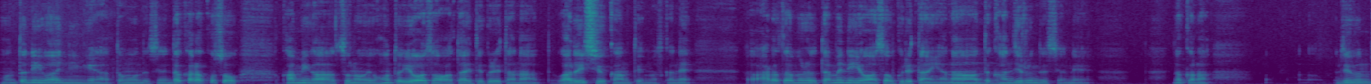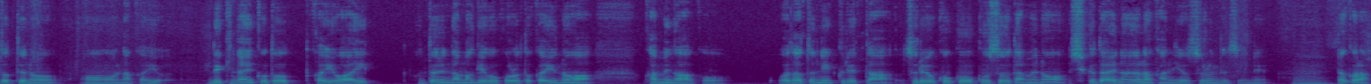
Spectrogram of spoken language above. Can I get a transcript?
本当に弱い人間だと思うんですねだからこそ神がその本当弱さを与えてくれたな悪い習慣といいますかね改めるために弱さをくれたんやなって感じるんですよね。だから自分にとってのなんかできないこととか弱い本当に怠け心とかいうのは神がこうわざとにくれたそれを克服するための宿題のような感じをするんですよね。だから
